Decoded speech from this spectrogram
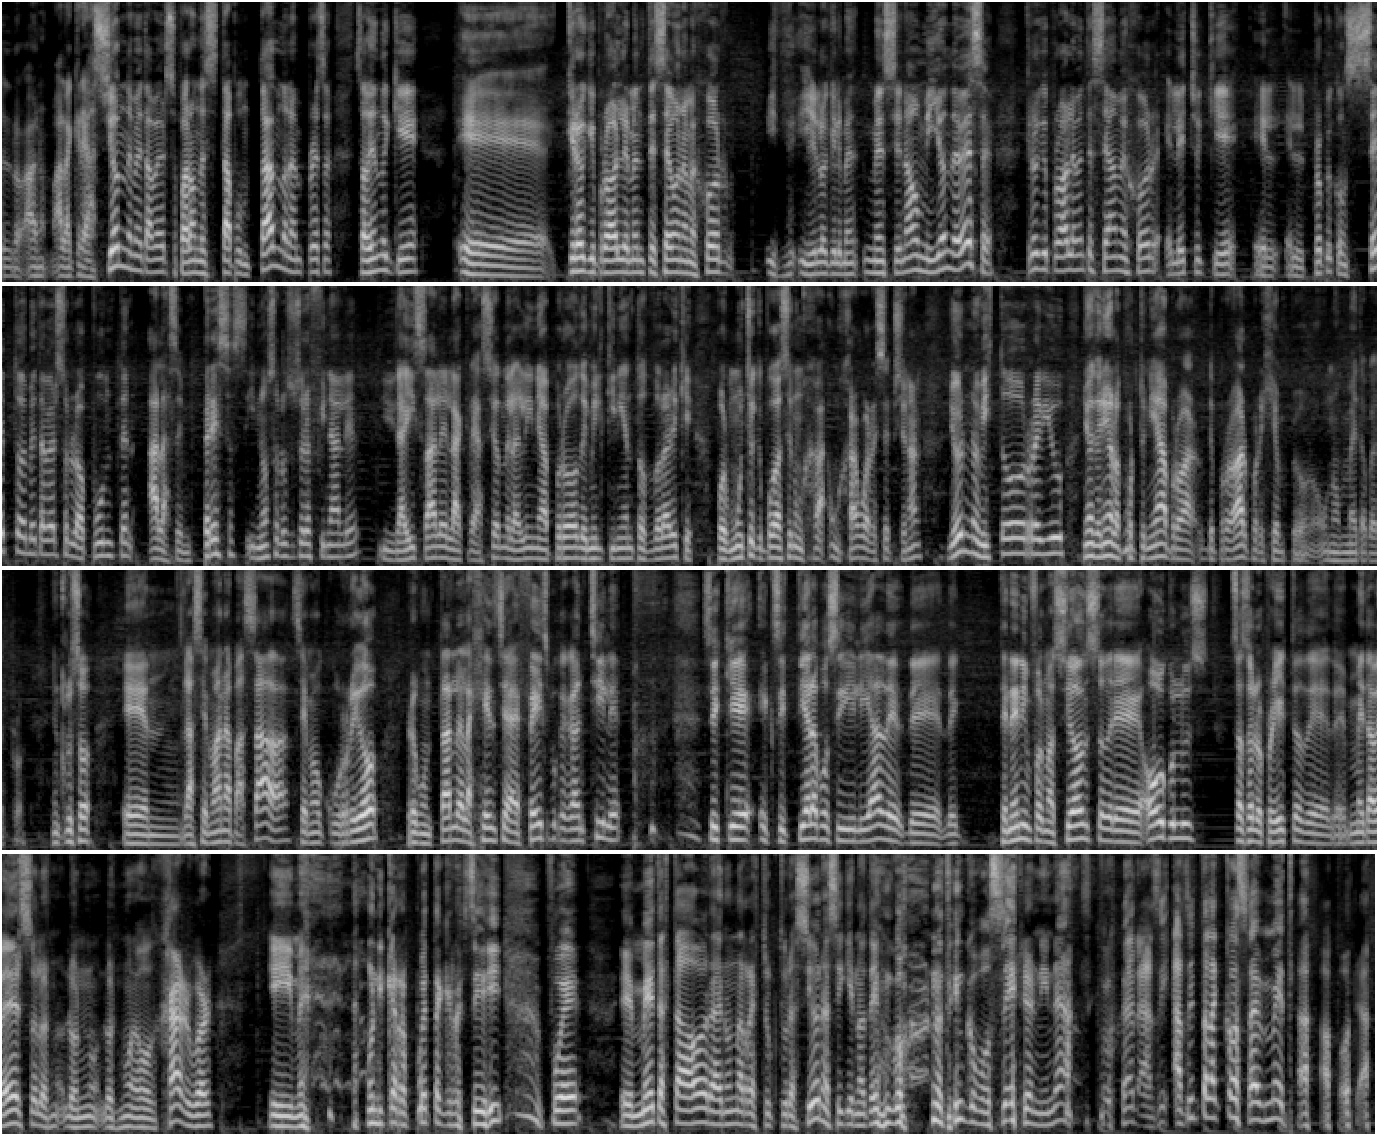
la creación de metaverso, para donde se está apuntando la empresa, sabiendo que eh, creo que probablemente sea una mejor y, lo que le he mencionado un millón de veces, creo que probablemente sea mejor el hecho que el, propio concepto de metaverso lo apunten a las empresas y no a los usuarios finales. Y de ahí sale la creación de la línea Pro de 1500 dólares, que por mucho que pueda ser un, hardware excepcional, yo no he visto review, yo he tenido la oportunidad de probar, de por ejemplo, unos MetaQuest Pro. Incluso la semana pasada se me ocurrió preguntarle a la agencia de Facebook acá en Chile si es que existía la posibilidad de, tener información sobre Oculus, o sea, sobre los proyectos de, metaverso, los, nuevos hardware. Y la única respuesta que recibí fue eh, Meta está ahora en una reestructuración, así que no tengo, no tengo vocero ni nada. Así, así están las cosas en Meta ahora.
